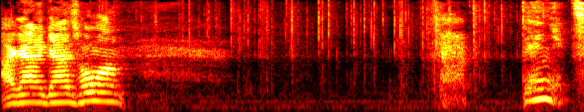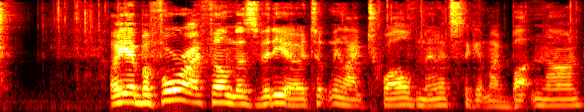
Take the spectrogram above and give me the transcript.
I got it, guys. Hold on. Dang it. Oh yeah, before I filmed this video, it took me like 12 minutes to get my button on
